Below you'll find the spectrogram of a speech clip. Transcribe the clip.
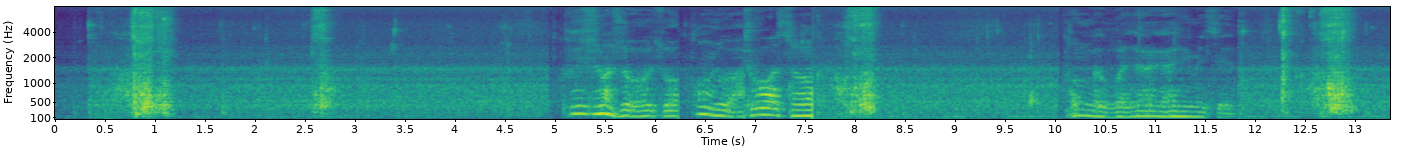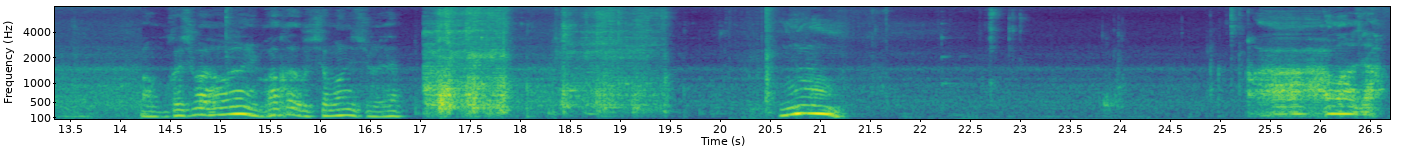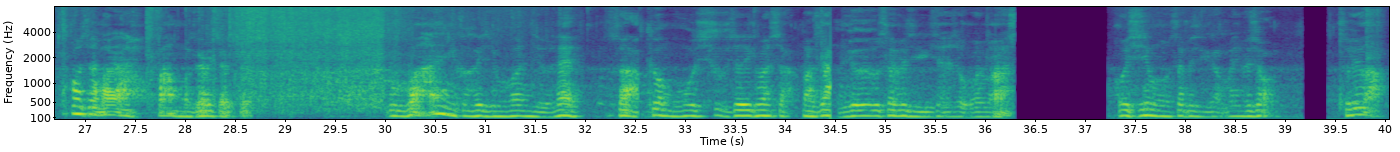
クリスマスが終わると今度は正月の音楽が流れ始めて。まあ昔はこのようにワクワクしたもんですよね。うん。ああまだ朝からパンも食べちゃって。ご飯にかけてうまいんだよね。さあ今日も美味しくいただきました。またいろいろ食べていきたいと思います。美味しいもの食べて頑張りましょう。それでは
